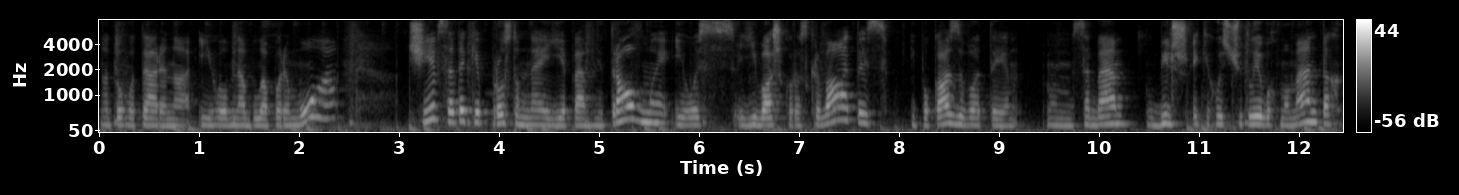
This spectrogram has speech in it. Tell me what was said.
на того терена, і головне була перемога. Чи все-таки просто в неї є певні травми, і ось їй важко розкриватись і показувати себе в більш якихось чутливих моментах,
